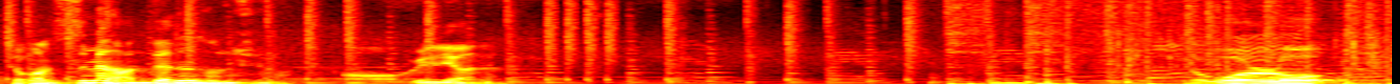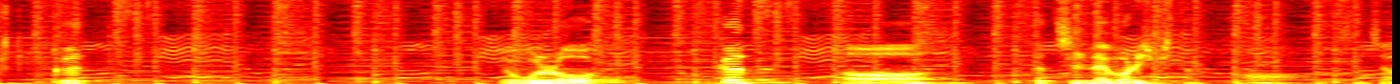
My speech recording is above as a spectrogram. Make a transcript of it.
저건 쓰면 안 되는 선수야. 어, 윌리안은 요걸로 끝. 요걸로 끝. 어 끝을 내버리십시다. 어 진짜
